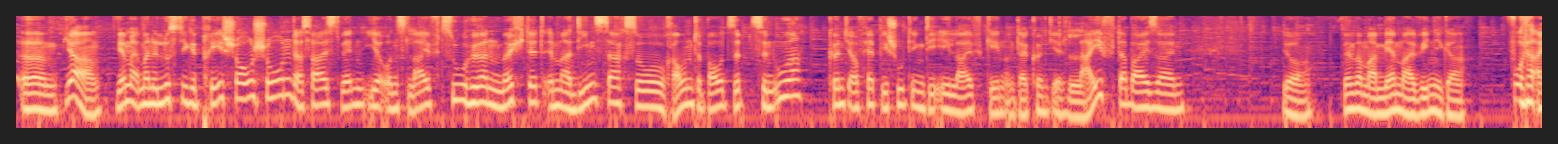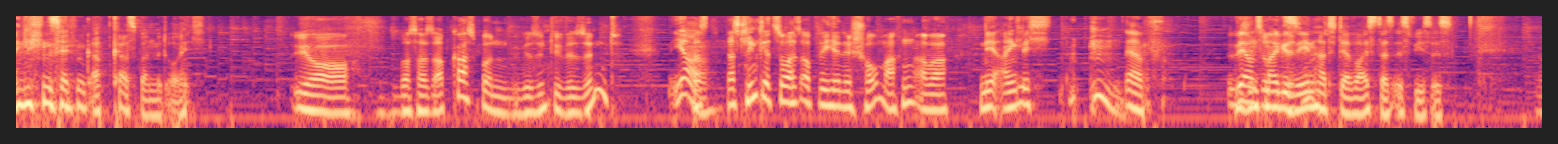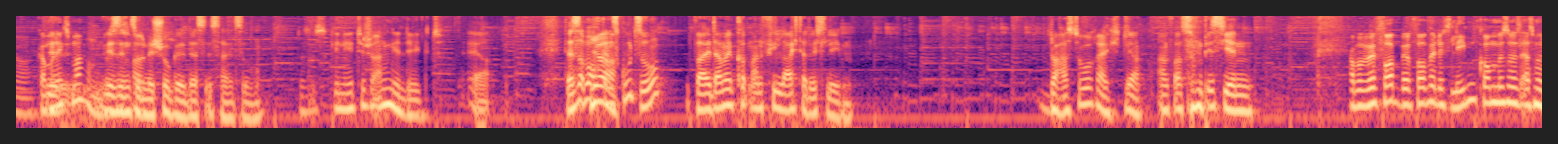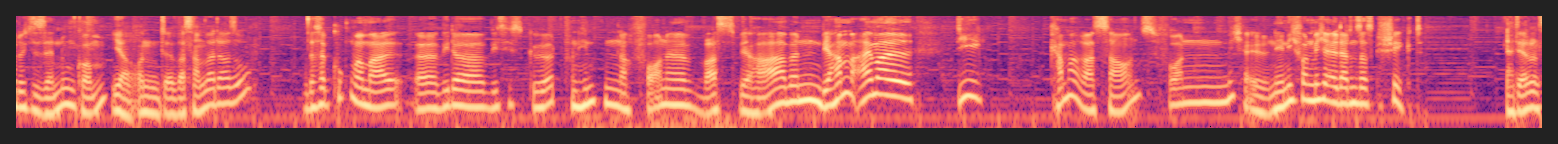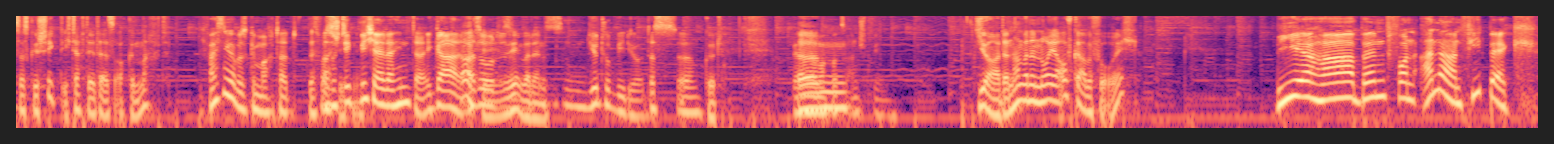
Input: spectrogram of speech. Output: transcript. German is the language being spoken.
Ähm, ja, wir haben ja immer eine lustige Pre-Show schon. Das heißt, wenn ihr uns live zuhören möchtet, immer Dienstag so roundabout 17 Uhr, könnt ihr auf happyshooting.de live gehen und da könnt ihr live dabei sein. Ja, wenn wir mal mehr, mal weniger vor der eigentlichen Sendung abkaspern mit euch. Ja, was heißt abkaspern? Wir sind, wie wir sind. Ja, Das, das klingt jetzt so, als ob wir hier eine Show machen, aber nee, eigentlich, ja, wer sind uns so, mal gesehen sind. hat, der weiß, das ist, wie es ist. ja, kann man wir, nichts machen. Wir Das sind so halt, Mischugge, das ist halt so. Das ist genetisch angelegt. Ja. Das ist aber auch Ja. ganz gut so, weil damit kommt man viel leichter durchs Leben. Da hast du wohl recht. Ja, einfach so ein bisschen. Aber bevor, bevor wir durchs Leben kommen, müssen wir jetzt erstmal durch die Sendung kommen. Ja, und äh, was haben wir da so? Deshalb gucken wir mal äh, wieder, wie es sich gehört, von hinten nach vorne, was wir haben. Wir haben einmal die Kamerasounds von Michael. Nee, nicht von Michael, der hat uns das geschickt. Ja, der hat uns das geschickt. Ich dachte, der hat das auch gemacht. Ich weiß nicht, ob er es gemacht hat. Das also steht nicht. Michael dahinter. Egal. Okay, also sehen wir dann. Das ist ein YouTube-Video. Das äh, Gut. werden wir Ähm, mal kurz anspielen. Ja, dann haben wir eine neue Aufgabe für euch. Wir haben von Anna ein Feedback.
